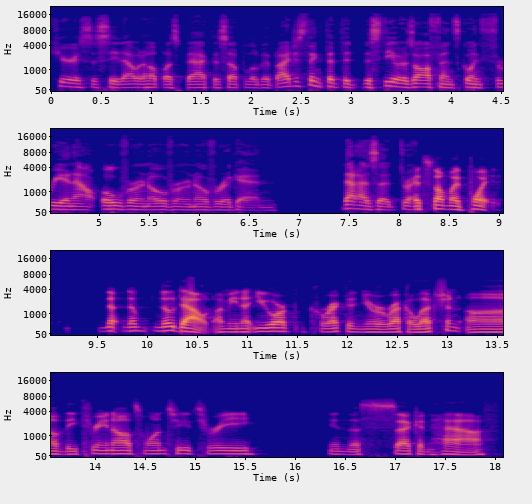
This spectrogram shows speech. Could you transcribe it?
curious to see. That would help us back this up a little bit. But I just think that the, the Steelers' offense going three and out over and over and over again, that has a direct. It's not my point. No, no, no doubt. I mean, uh, you are correct in your recollection of the three and outs, one, two, three, in the second half.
